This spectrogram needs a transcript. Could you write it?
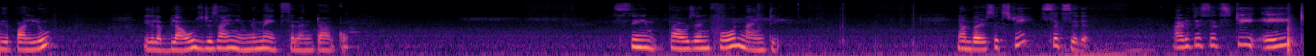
இது பல்லு. இதில் பிளவுஸ் டிசைன் இன்னுமே எக்ஸலண்ட்டாக இருக்கும். Same thousand four ninety number sixty six இது. அடுத்து சிக்ஸ்டி எயிட்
